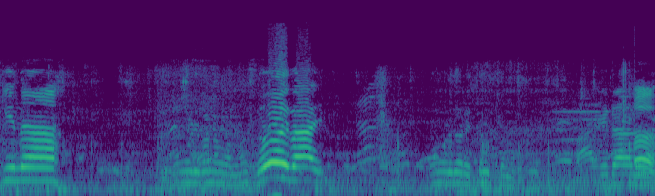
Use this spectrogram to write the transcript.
কিনা ওই ভাই হ্যাঁ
